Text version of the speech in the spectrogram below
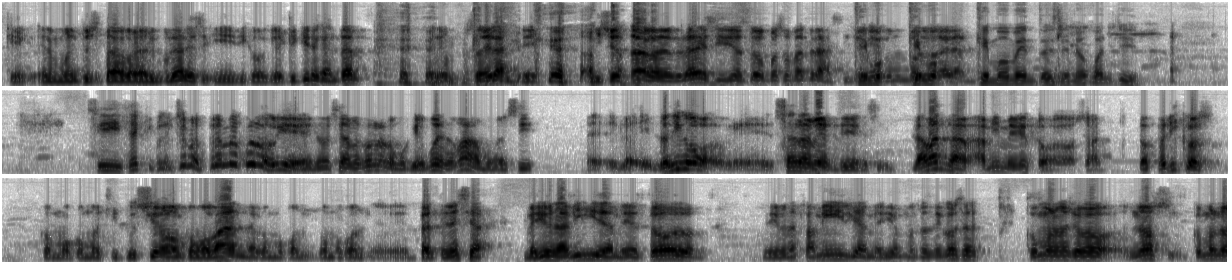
que en un momento se estaba con auriculares y dijo que el que quiere cantar, un paso adelante. Y yo estaba con auriculares y dio todo paso para atrás. Y ¿Qué, ¿qué, momento ese, no, Juanchi? Sí, ¿sabes que, yo me, pero me acuerdo bien, o sea, me acuerdo como que, bueno, vamos, así. Eh, lo, digo eh, sanamente. La banda a mí me dio todo, o sea, los pericos como, como institución, como banda, como, como, como eh, pertenencia, me dio una vida, me dio todo, me dio una familia, me dio un montón de cosas. ¿Cómo no yo, no, cómo no,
